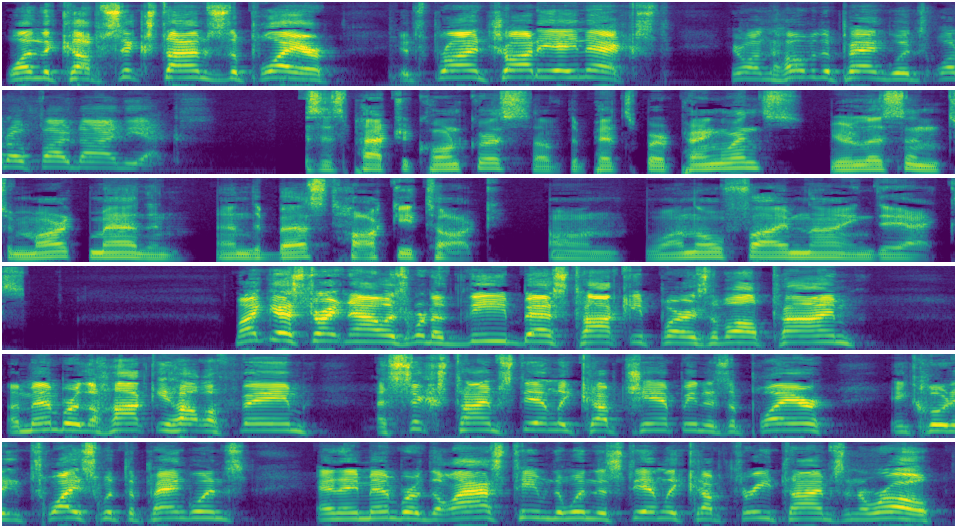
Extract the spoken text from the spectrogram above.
Won the Cup six times as a player. It's Bryan Trottier next here on the home of the Penguins, 1059 The X. This is Patrick Hornqvist of the Pittsburgh Penguins. You're listening to Mark Madden and the best hockey talk on 1059 The X. My guest right now is one of the best hockey players of all time, a member of the Hockey Hall of Fame, a six time Stanley Cup champion as a player, including twice with the Penguins, and a member of the last team to win the Stanley Cup three times in a row.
